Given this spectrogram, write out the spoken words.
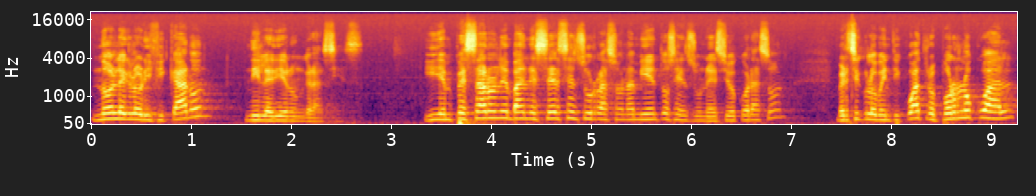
no le glorificaron ni le dieron gracias. Y empezaron a envanecerse en sus razonamientos y en su necio corazón. Versículo 24, por lo cual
